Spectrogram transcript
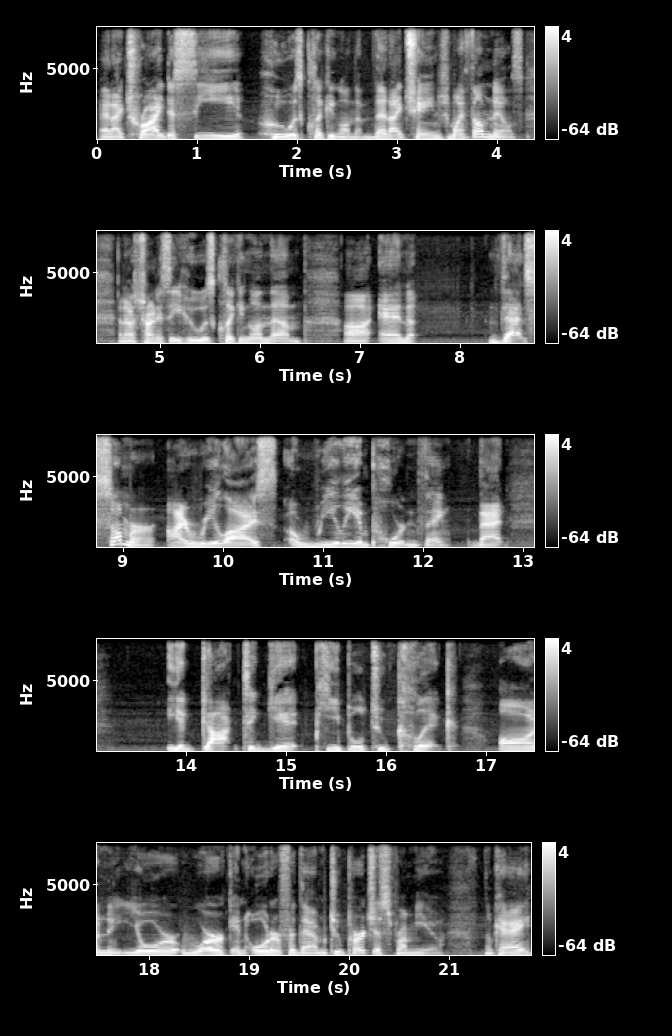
And I tried to see who was clicking on them. Then I changed my thumbnails and I was trying to see who was clicking on them. Uh, and that summer, I realized a really important thing that you got to get people to click on your work in order for them to purchase from you okay?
